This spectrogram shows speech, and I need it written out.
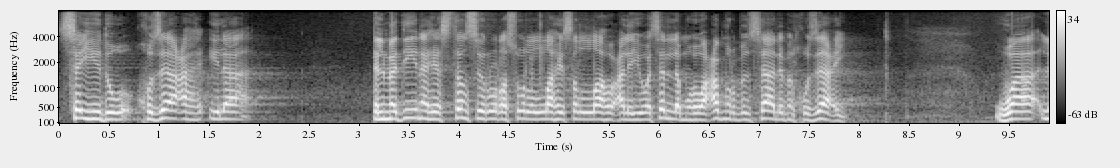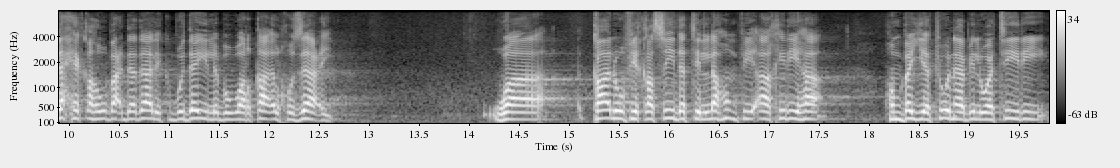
سيد خزاعة إلى المدينة يستنصر رسول الله صلى الله عليه وسلم وهو عمرو بن سالم الخزاعي. ولحقه بعد ذلك بديل بن ورقاء الخزاعي. وقالوا في قصيدة لهم في آخرها هم بيتونا بالوتير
